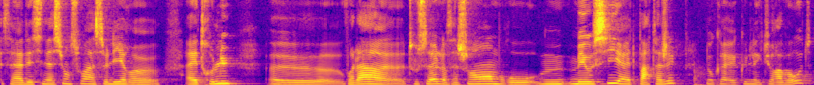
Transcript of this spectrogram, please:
ça a destination soit à se lire, euh, à être lu, voilà, tout seul dans sa chambre, mais aussi à être partagé, donc avec une lecture à voix haute.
